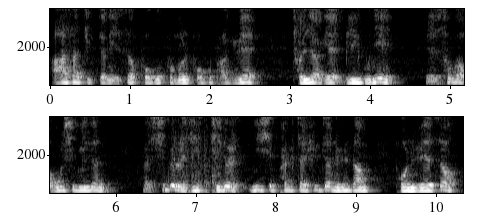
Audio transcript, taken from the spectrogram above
아사 직전에 있어 보급품을 보급하기 위해 전략에 미군이 소가 51년 11월 27일 28차 휴전 회담 본회에서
